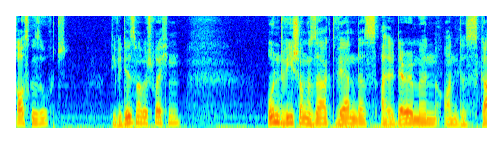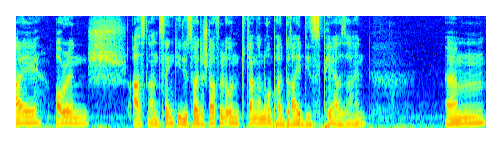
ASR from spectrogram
rausgesucht, die wir dieses Mal besprechen. Und wie schon gesagt, werden das Alderaman on the Sky, Orange, Aslan Senki, die zweite Staffel und Danganronpa 3 Despair sein. Ähm,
